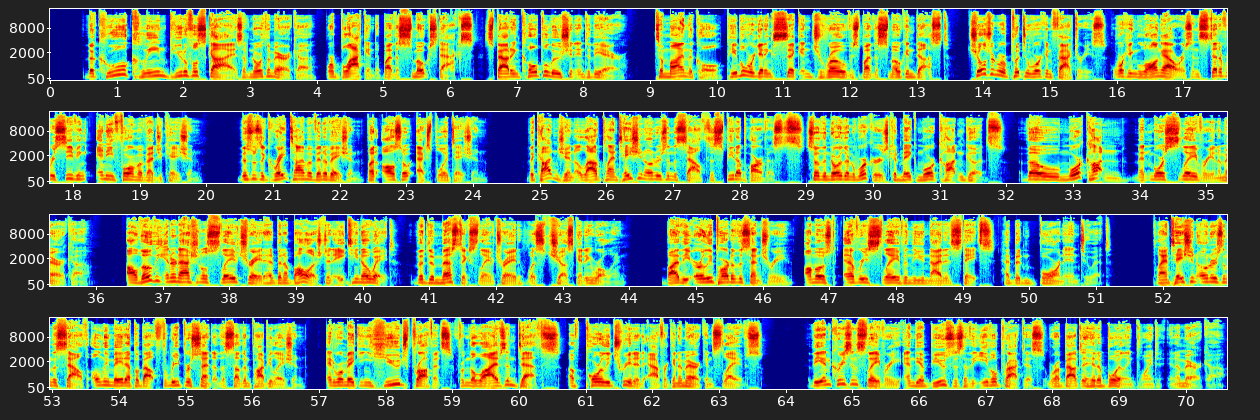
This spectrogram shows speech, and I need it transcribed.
The cool, clean, beautiful skies of North America were blackened by the smokestacks spouting coal pollution into the air. To mine the coal, people were getting sick in droves by the smoke and dust. Children were put to work in factories, working long hours instead of receiving any form of education. This was a great time of innovation, but also exploitation. The cotton gin allowed plantation owners in the South to speed up harvests so the Northern workers could make more cotton goods. Though more cotton meant more slavery in America. Although the international slave trade had been abolished in 1808, the domestic slave trade was just getting rolling. By the early part of the century, almost every slave in the United States had been born into it. Plantation owners in the South only made up about 3% of the Southern population and were making huge profits from the lives and deaths of poorly treated African American slaves. The increase in slavery and the abuses of the evil practice were about to hit a boiling point in America.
